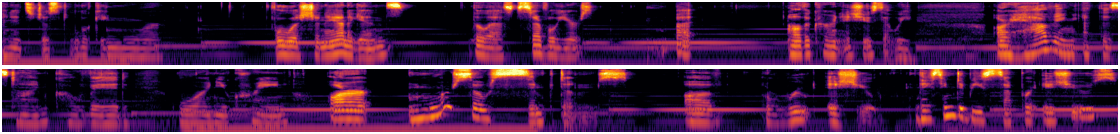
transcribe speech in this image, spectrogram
And it's just looking more full of shenanigans the last several years. But all the current issues that we are having at this time COVID, war in Ukraine are more so symptoms of a root issue. They seem to be separate issues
